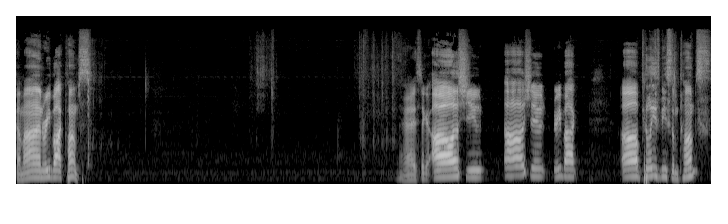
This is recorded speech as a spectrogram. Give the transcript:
Come on, Reebok pumps. All right, sticker. Oh shoot! Oh shoot! Reebok. Oh, please be some pumps.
